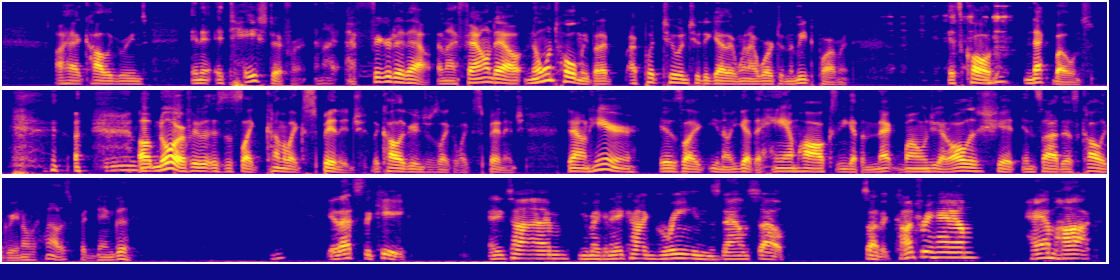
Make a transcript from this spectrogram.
I had collard greens, and it, it tastes different. And I, I figured it out, and I found out. No one told me, but I, I put two and two together when I worked in the meat department. It's called neck bones. Mm-hmm. Up north, it was just like kind of like spinach. The collard greens was like like spinach. Down here is like you know you got the ham hocks and you got the neck bones. You got all this shit inside this collard green. I was like, wow, this is pretty damn good. Yeah, that's the key. Anytime you're making any kind of greens down south, it's either country ham, ham hock,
